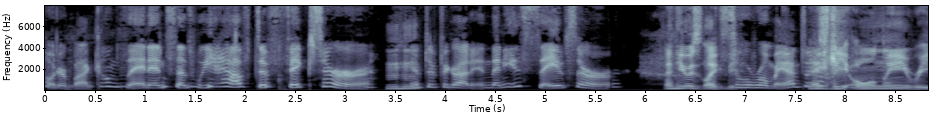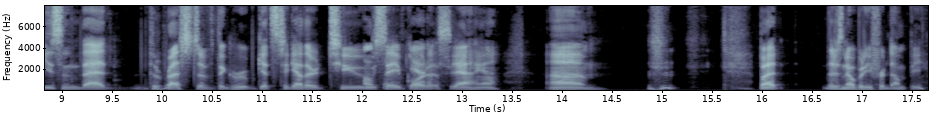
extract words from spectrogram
Loaderbot comes in and says, "We have to fix her. mhm. We have to figure out," it. and then he saves her. And he was like, the, so romantic. he's the only reason that the rest of the group gets together to Also, save yeah. Yeah, yeah. Um, but there's nobody for Dumpy.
